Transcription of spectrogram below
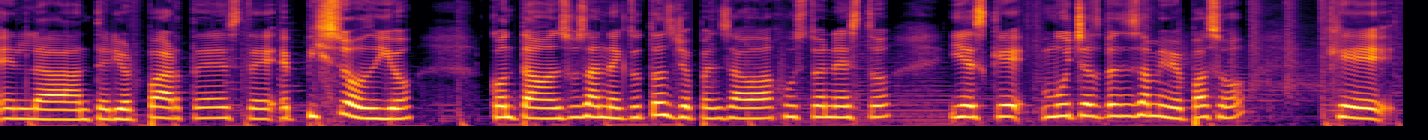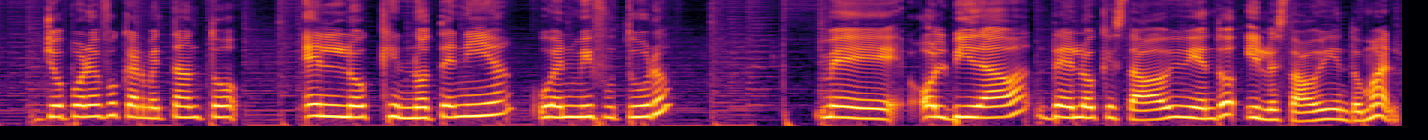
en la anterior parte de este episodio contaban sus anécdotas, yo pensaba justo en esto y es que muchas veces a mí me pasó que yo por enfocarme tanto en lo que no tenía o en mi futuro, me olvidaba de lo que estaba viviendo y lo estaba viviendo mal.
